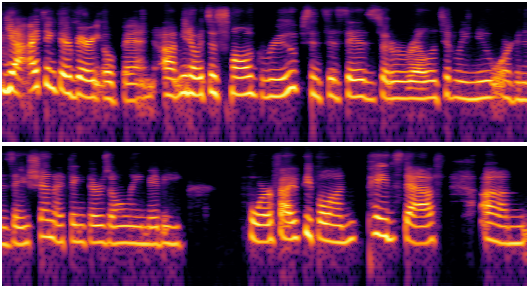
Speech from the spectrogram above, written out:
yeah, I think they're very open. Um, you know, it's a small group since this is sort of a relatively new organization. I think there's only maybe four or five people on paid staff, um,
